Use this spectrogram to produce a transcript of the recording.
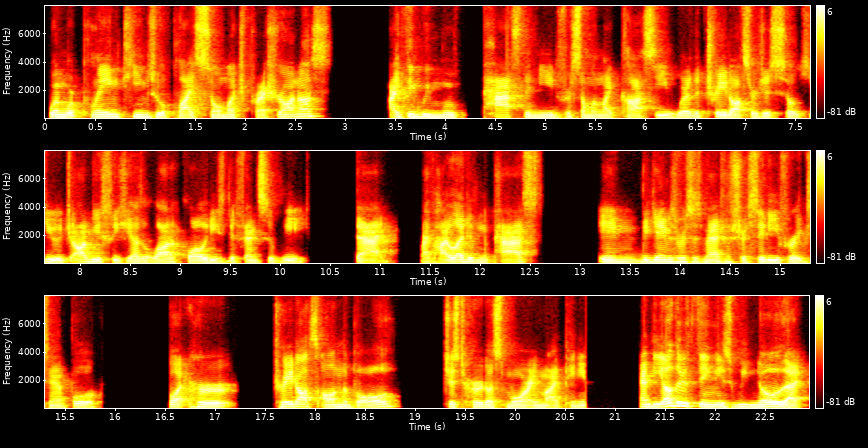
when we're playing teams who apply so much pressure on us, I think we move past the need for someone like Kaci, where the trade offs are just so huge. Obviously, she has a lot of qualities defensively that I've highlighted in the past in the games versus Manchester City, for example. But her trade offs on the ball just hurt us more, in my opinion. And the other thing is, we know that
